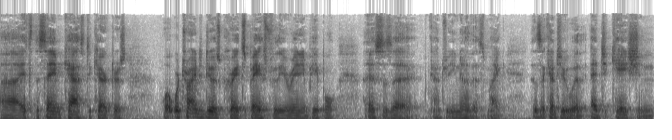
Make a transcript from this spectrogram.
Uh, it's the same cast of characters. What we're trying to do is create space for the Iranian people. This is a country, you know this, Mike. This is a country with education,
